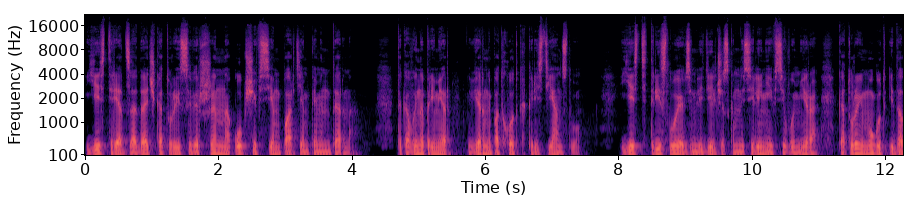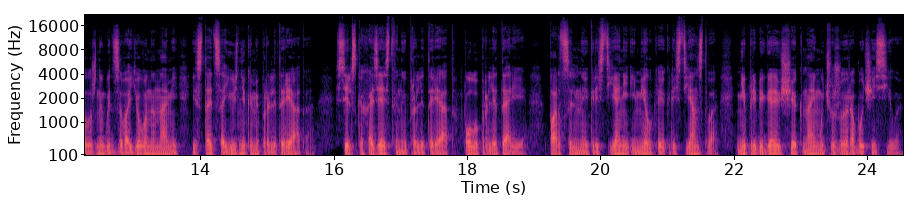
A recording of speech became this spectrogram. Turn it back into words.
"Есть ряд задач, которые совершенно общи всем партиям Коминтерна. Таковы, например, верный подход к крестьянству. Есть три слоя в земледельческом населении всего мира, которые могут и должны быть завоёваны нами и стать союзниками пролетариата: сельскохозяйственный пролетариат, полупролетарии, парцельные крестьяне и мелкое крестьянство, не прибегающее к найму чужой рабочей силы.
